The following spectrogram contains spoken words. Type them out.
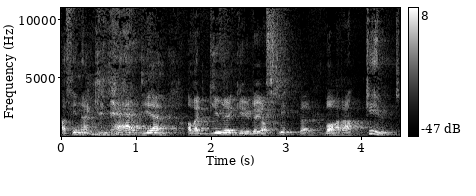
Att finna glädjen av att Gud är Gud och jag slipper vara Gud.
